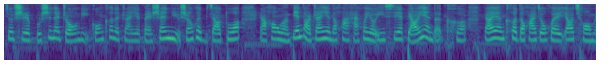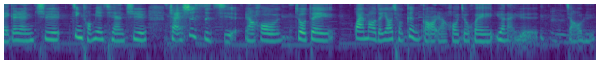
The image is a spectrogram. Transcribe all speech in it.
就是不是那种理工科的专业，本身女生会比较多，然后我们编导专业的话，还会有一些表演的课，表演课的话就会要求每个人去镜头面前去展示自己，然后就对。外貌的要求更高，然后就会越来越焦虑。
